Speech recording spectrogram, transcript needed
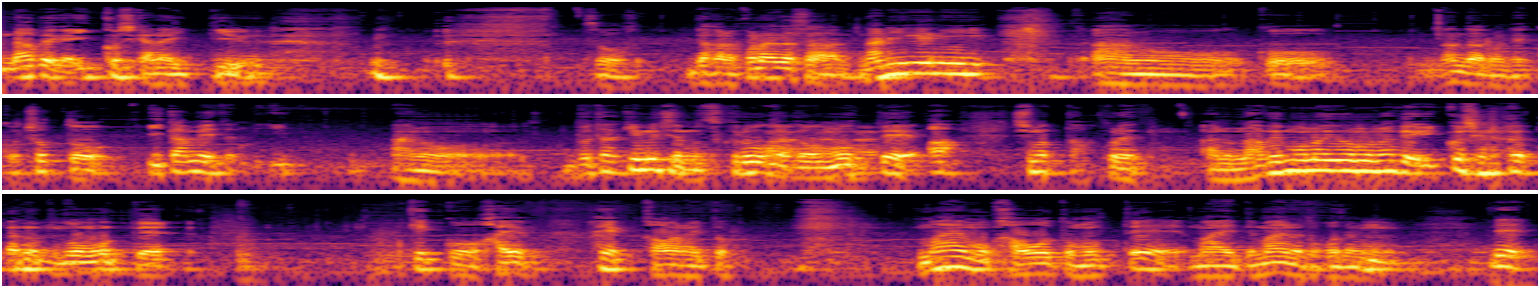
鍋が1個しかないっていう。そう。だからこの間さ何気にあのこうなんだろうねこうちょっと炒めたいあの豚キムチでも作ろうかと思って、はいはいあしまった。これあの鍋物用の鍋が1個しかなかったなと思って結構早く早く買わないと。前も買おうと思って前って前のとこでも、で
